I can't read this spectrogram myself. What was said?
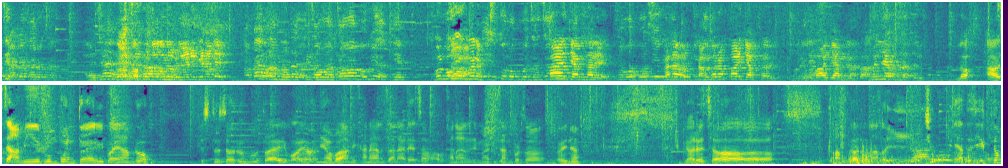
मान्छे। ल, अब चाहिँ हामी रुम पनि तयारी भयो हाम्रो। यस्तो छ रुम तयारी भयो अनि अब हामी खाना खान जान आँटेको छ। अब खाना खान माथि जानुपर्छ होइन? गाह्रो छ। काम गर्नलाई यहाँ त एकदम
